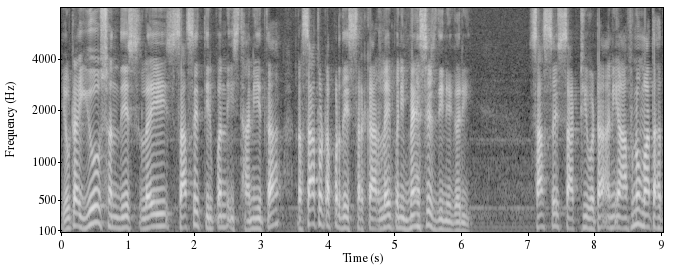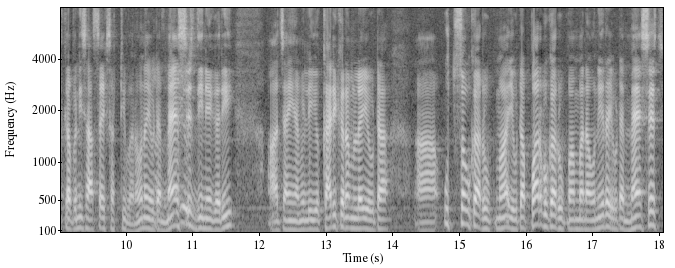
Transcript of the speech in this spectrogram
एउटा यो सन्देशलाई सात सय त्रिपन्न स्थानीयता र सातवटा प्रदेश सरकारलाई पनि म्यासेज दिने गरी सात सय साठीवटा अनि आफ्नो माताहतका पनि सात सय एकसट्ठी भनौँ न एउटा म्यासेज दिने गरी चाहिँ हामीले यो कार्यक्रमलाई एउटा उत्सवका रूपमा एउटा पर्वका रूपमा मनाउने र एउटा म्यासेज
